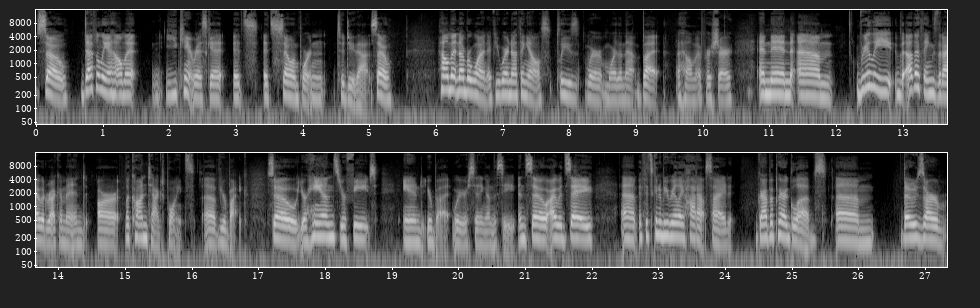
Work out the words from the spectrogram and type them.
so definitely a helmet. You can't risk it. It's it's so important to do that. So helmet number one. If you wear nothing else, please wear more than that, but a helmet for sure. And then um, really the other things that I would recommend are the contact points of your bike. So your hands, your feet, and your butt where you're sitting on the seat. And so I would say um, if it's going to be really hot outside, grab a pair of gloves. Um, those are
